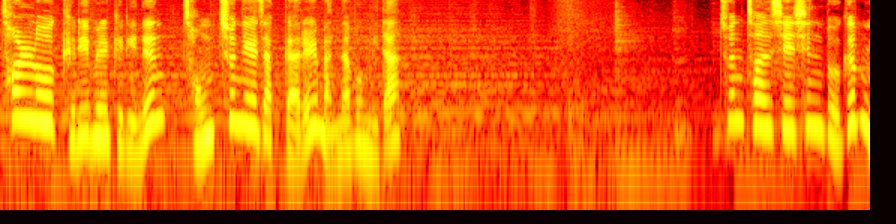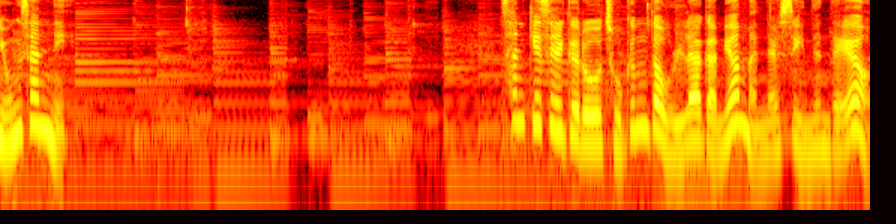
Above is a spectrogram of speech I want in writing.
철로 그림을 그리는 정춘일 작가를 만나봅니다. 춘천시 신부급 용산리 산기슭으로 조금 더 올라가면 만날 수 있는데요.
